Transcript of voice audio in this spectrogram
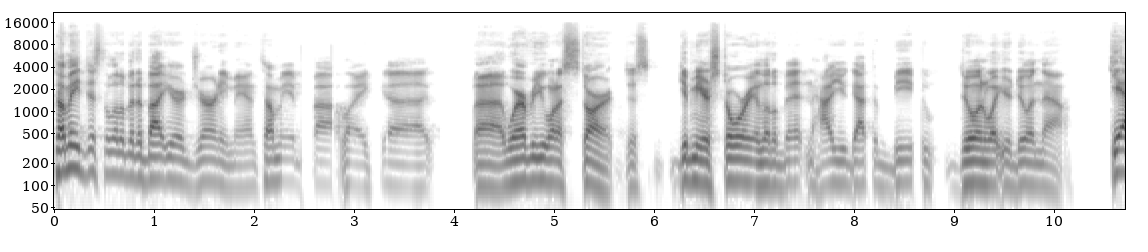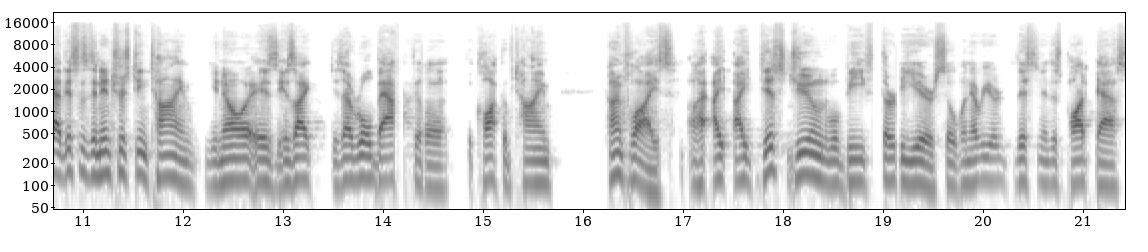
Tell me just a little bit about your journey, man. Tell me about like uh, uh, wherever you want to start. Just give me your story a little bit and how you got to be doing what you're doing now. Yeah, this is an interesting time. You know, as as I as I roll back the the clock of time, time flies. I, I, I this June will be 30 years. So whenever you're listening to this podcast,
